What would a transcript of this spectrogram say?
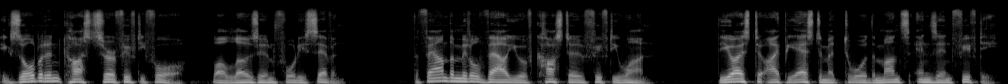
Exorbitant cost 0.54, while lows in 47. They found the middle value of cost at 51. The US to IP estimate toward the month's in 50,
